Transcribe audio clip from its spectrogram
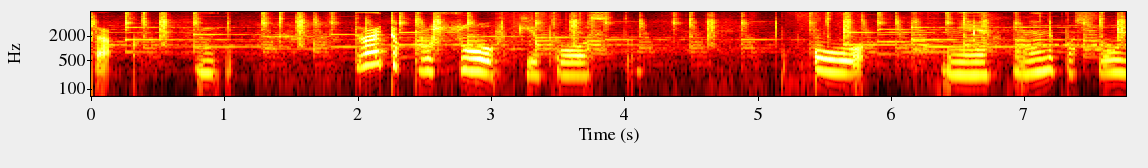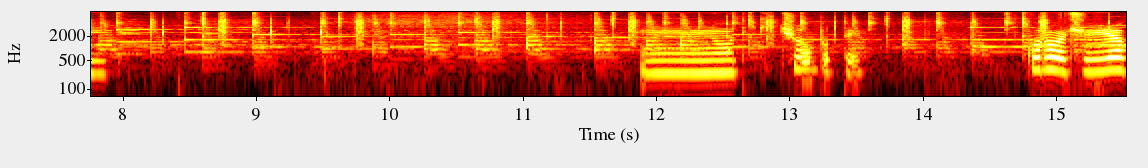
Так. Давайте кросовки просто. О, ні, вони не пасують. Ну, такі чоботи. Коротше, як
